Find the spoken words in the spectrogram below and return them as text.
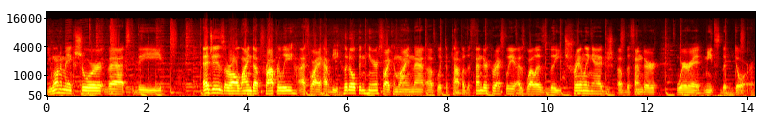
You want to make sure that the edges are all lined up properly. That's why I have the hood open here, so I can line that up with the top of the fender correctly, as well as the trailing edge of the fender where it meets the door.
